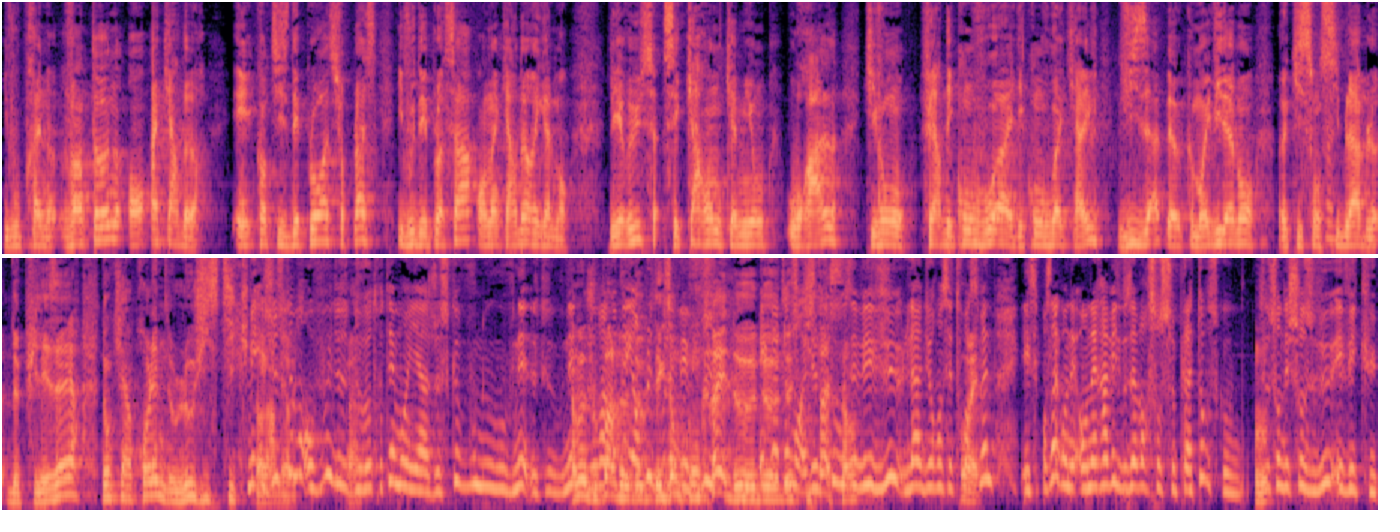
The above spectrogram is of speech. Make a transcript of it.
ils vous prennent 20 tonnes en un quart d'heure. Et quand ils se déploient sur place, ils vous déploient ça en un quart d'heure également. Les Russes, c'est 40 camions Oural qui vont faire des convois et des convois qui arrivent, visables, euh, comment évidemment, euh, qui sont ciblables depuis les airs. Donc il y a un problème de logistique. Mais justement, au vu de, votre témoignage, de ce que vous nous venez, de ah, vous Je vous parle d'exemples concrets de, de, ce qui se passe. ce que vous hein. avez vu là durant ces trois semaines. Et c'est pour ça qu'on est, on est ravis de vous avoir sur ce plateau, parce que ce mmh. sont des choses vues et vécues.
